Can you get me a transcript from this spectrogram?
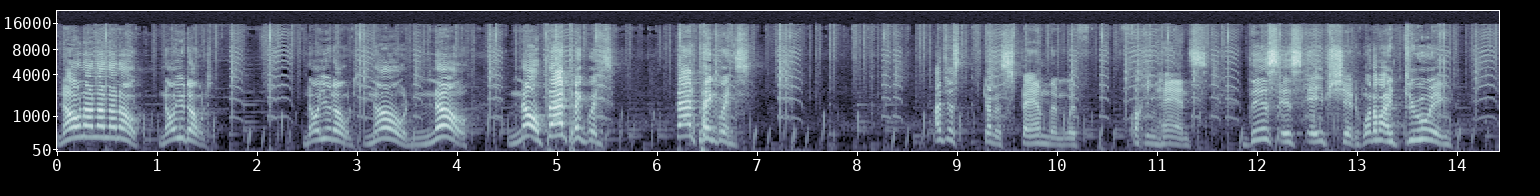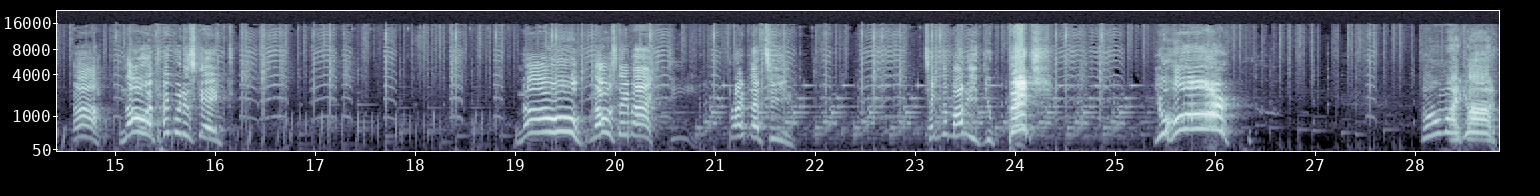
No, no, no, no, no! No, you don't! No, you don't! No, no! No! Bad penguins! Bad penguins! I'm just gonna spam them with fucking hands. This is ape shit. What am I doing? Ah! No! A penguin escaped! No! No, stay back! Bribe that team! Take the money, you bitch! You whore! Oh my god!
